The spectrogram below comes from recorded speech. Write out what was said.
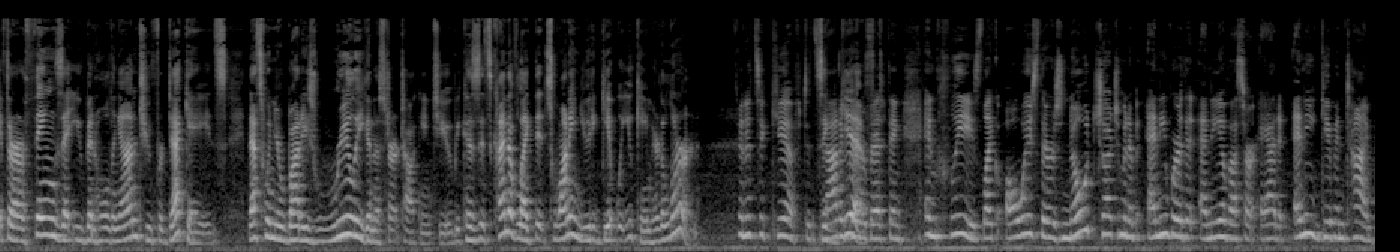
if there are things that you've been holding on to for decades that's when your body's really going to start talking to you because it's kind of like it's wanting you to get what you came here to learn and it's a gift. It's, it's not a, a good or bad thing. And please, like always, there's no judgment of anywhere that any of us are at at any given time.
